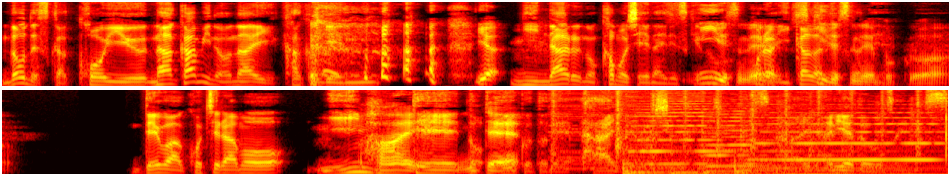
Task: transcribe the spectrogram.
どうですか？こういう中身のない格言 いやになるのかもしれないですけど。いいですね。これはいかがでか、ね、好きですすね、僕は。では、こちらも認はい定ということで、はい、よろしくお願いします。はい、ありがとうございます。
